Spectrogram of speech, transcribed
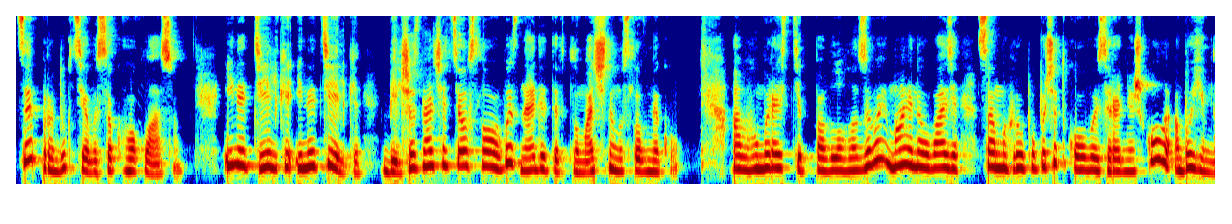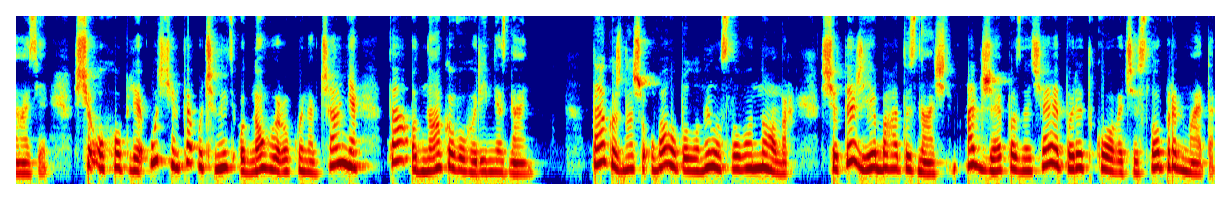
це продукція високого класу. І не тільки, і не тільки. Більше значить цього слова ви знайдете в тлумачному словнику. А в гумористі Павло Глазовий має на увазі саме групу початкової середньої школи або гімназії, що охоплює учнів та учениць одного року навчання та однакового рівня знань. Також нашу увагу полонило слово номер, що теж є багатозначним, адже позначає порядкове число предмета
